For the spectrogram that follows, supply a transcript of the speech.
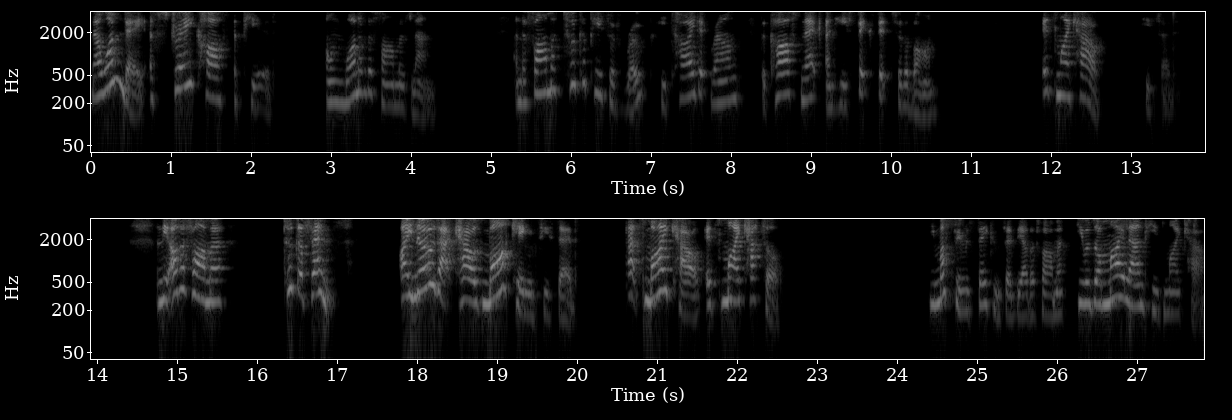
Now, one day, a stray calf appeared on one of the farmer's lands. And the farmer took a piece of rope, he tied it round the calf's neck, and he fixed it to the barn. It's my cow, he said. And the other farmer took offense. I know that cow's markings, he said. That's my cow, it's my cattle. You must be mistaken, said the other farmer. He was on my land, he's my cow.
